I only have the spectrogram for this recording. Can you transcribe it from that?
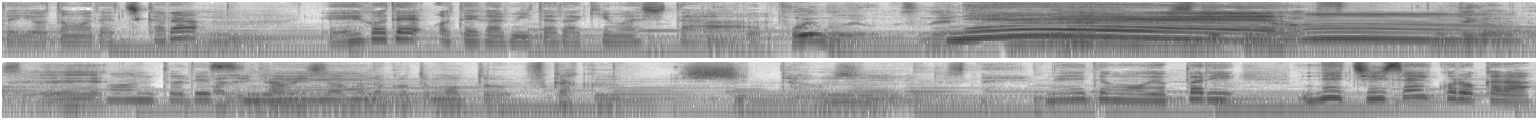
というお友達からうん英語でお手紙いただきましたポエムのようですね。ねえ素敵なうんお手紙ですね。本当ですね神様のこともっと深く知ってほしいですね。ねでもやっぱりね小さい頃から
